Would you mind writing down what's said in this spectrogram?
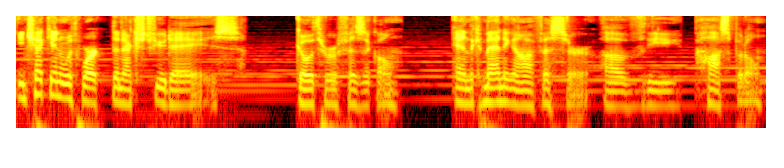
You check in with work the next few days, go through a physical, and the commanding officer of the hospital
